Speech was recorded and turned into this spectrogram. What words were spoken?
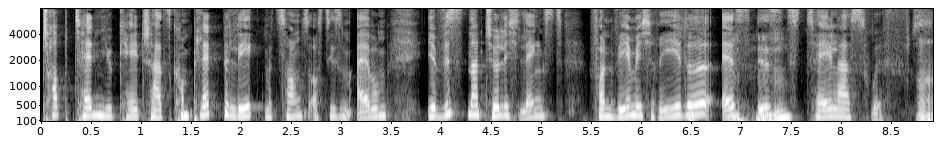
Top 10 UK Charts komplett belegt mit Songs aus diesem Album. Ihr wisst natürlich längst, von wem ich rede. Es Mhm. ist Taylor Swift. Ah,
